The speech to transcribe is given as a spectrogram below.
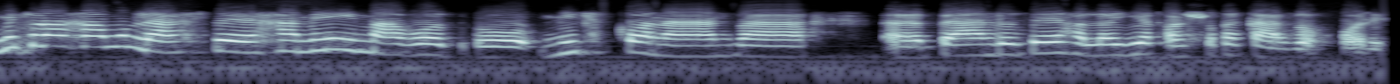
می‌تونن همون لحظه همه این مواد رو میکس کنن و به اندازه حالا یه قاشق غذاخوری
